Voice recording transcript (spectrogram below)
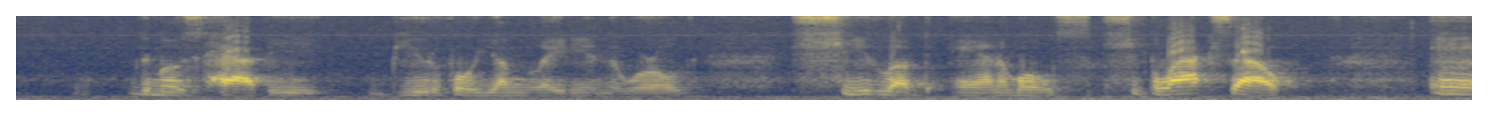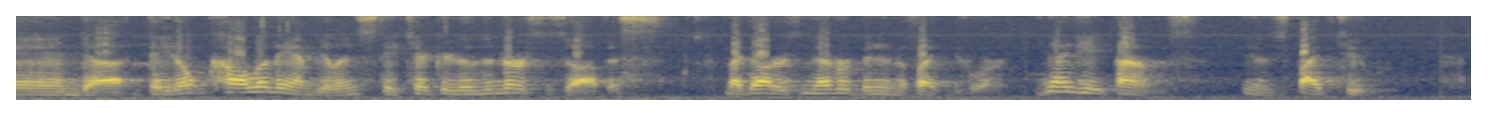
the most happy, beautiful young lady in the world. She loved animals. She blacks out, and uh, they don't call an ambulance. They take her to the nurse's office. My daughter's never been in a fight before. 98 pounds. You know, it's 5'2".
